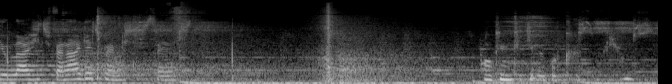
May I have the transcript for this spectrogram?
Yıllar hiç fena geçmemiş senin için. O günkü gibi bakıyorsun biliyor musun?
